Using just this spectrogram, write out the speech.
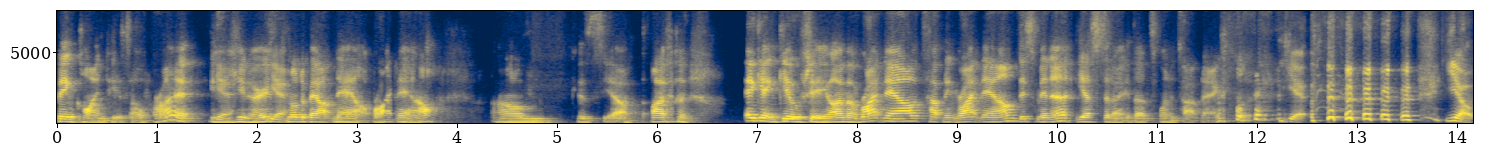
being kind to yourself, right? Yeah, You know, yeah. it's not about now, right now. Um, because yeah, I've again guilty. I'm a right now, it's happening right now, this minute, yesterday, that's when it's happening. Yeah. yeah.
